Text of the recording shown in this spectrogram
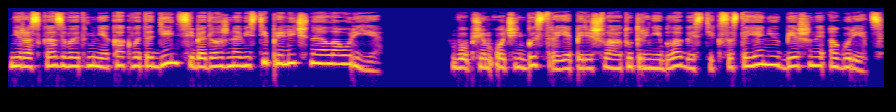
не рассказывает мне, как в этот день себя должна вести приличная Лаурия. В общем, очень быстро я перешла от утренней благости к состоянию бешеный огурец.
